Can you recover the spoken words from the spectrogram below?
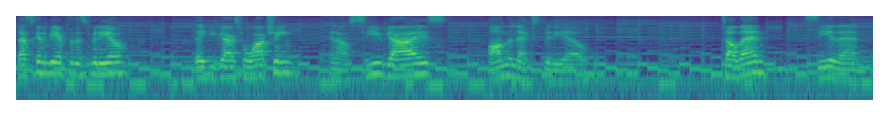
that's going to be it for this video. Thank you guys for watching, and I'll see you guys on the next video. Till then, see you then.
